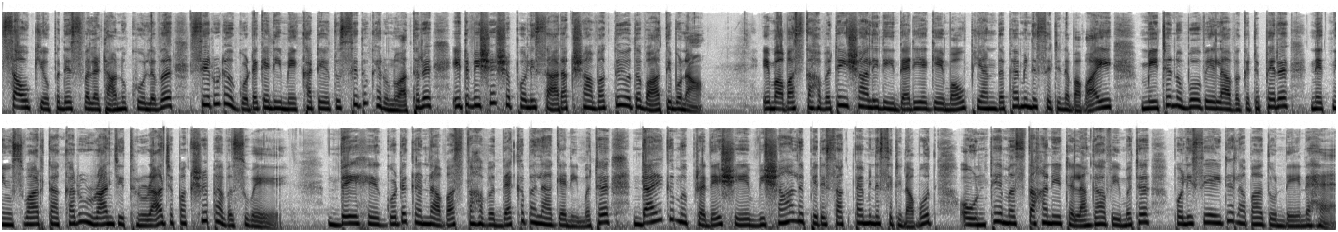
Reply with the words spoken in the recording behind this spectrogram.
සෞඛ්‍ය උපදෙස්වලට අනුකූලව සිරුර ගොඩගැනීමේ කටයුතු සිදු කෙරුණු අතර ඊට විශේෂ පොලිස් ආරක්ෂාවක්ද යොදවා තිබුණා. එම අවස්ථාවට ඉශාලිනී දැරියගේ මව්පියන්ද පැමිණ සිටින බවයි මීට නොබෝ වේලාවකට පෙර නෙත් නිවස් වාර්තාකරු රංජිත් රාජපක්ෂ පැවසුවේ. දේහය ගොඩගන්න අවස්ථාව දැකබලා ගැනීමට ඩයගම ප්‍රදේශයේ විශාල පිරිසක් පැමිණ සිටි නමුත් ඔවුන්ට එම ස්ථානයට ළඟාවීමට පොලිසිය ඉඩ ලබා දුන්නේ නැහැ.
